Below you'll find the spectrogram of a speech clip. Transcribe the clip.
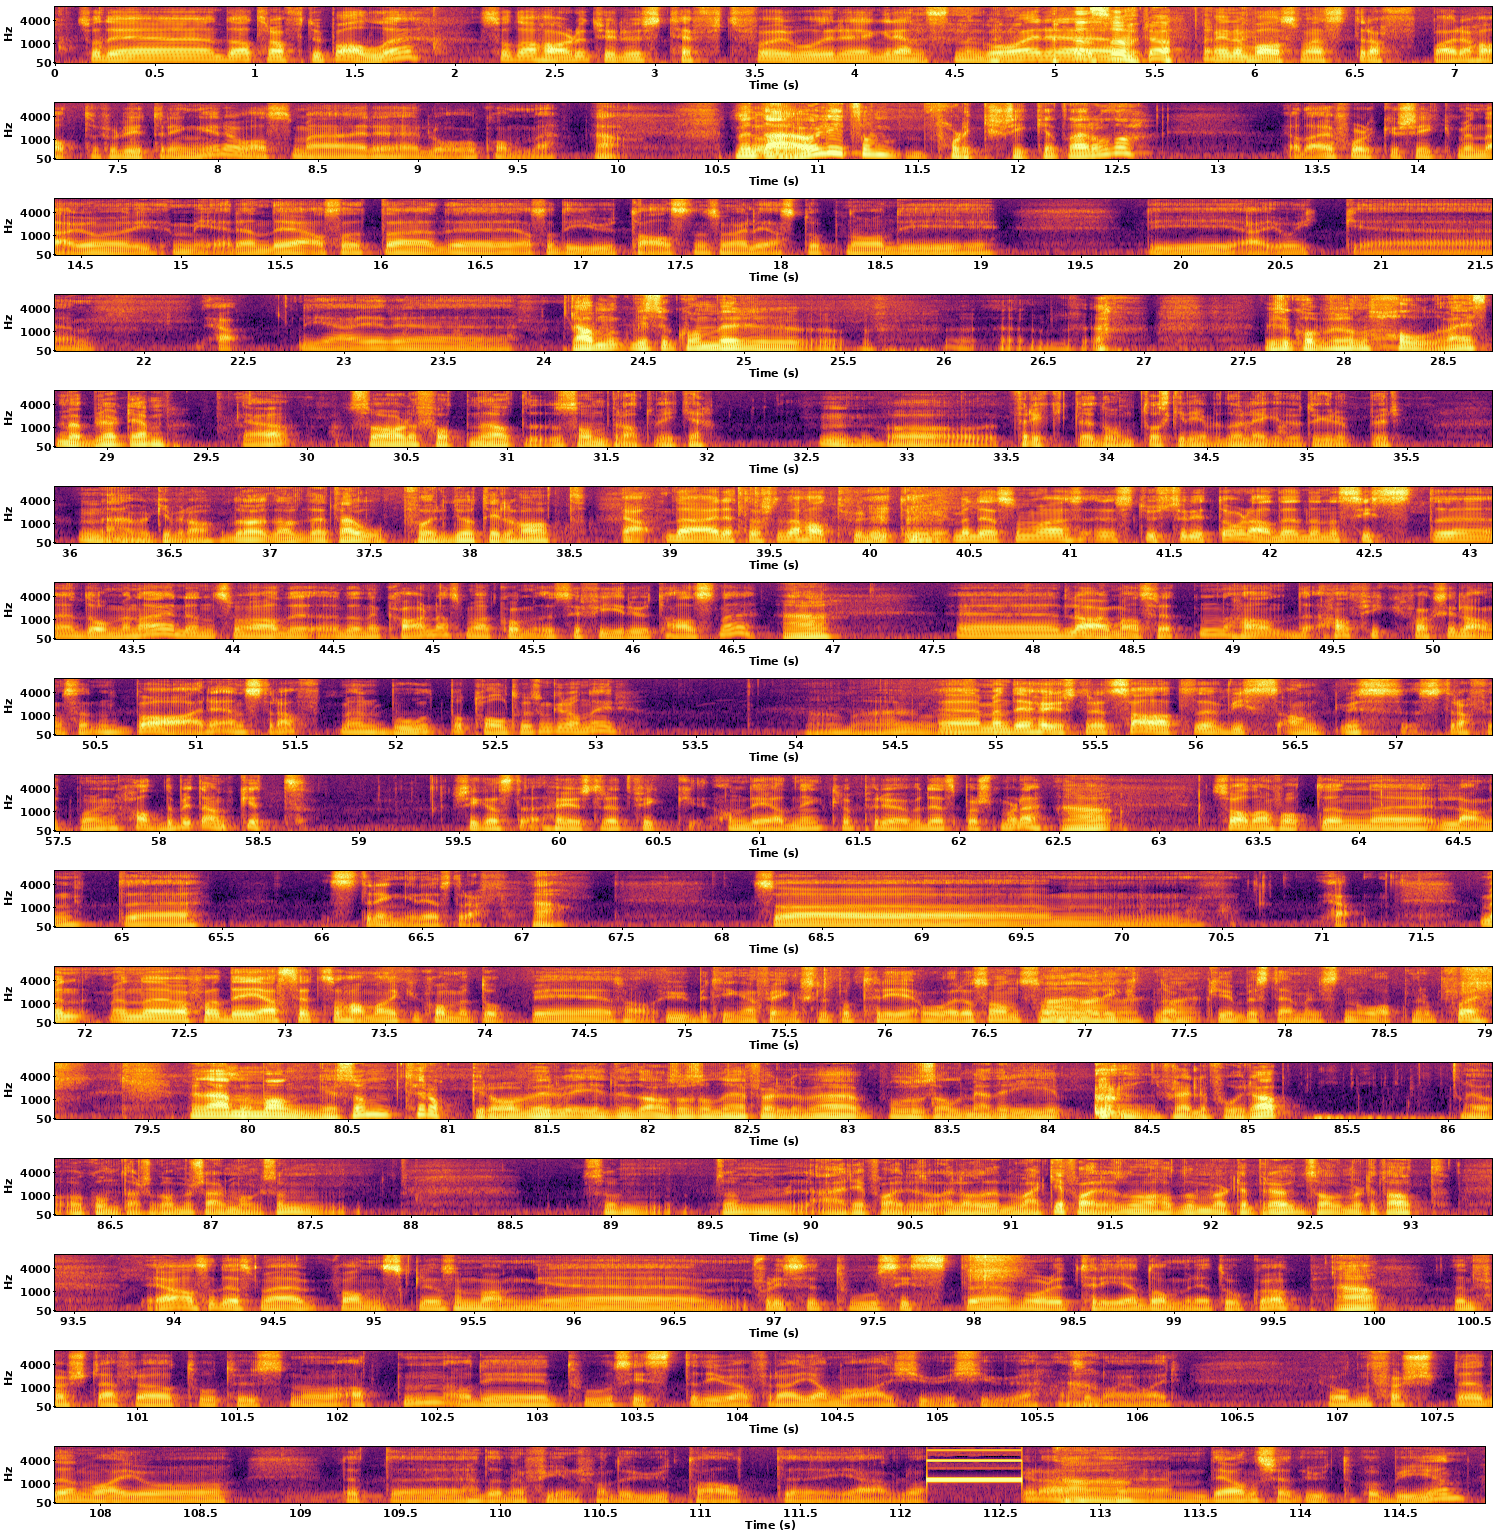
Så det, da traff du på alle. Så da har du tydeligvis teft for hvor grensen går. eh. Mellom hva som er straffbare hatefulle ytringer, og hva som er eh, lov å komme med. Ja. Men Så- det er jo litt sånn folkeskikket der òg, da. Ja, det er jo folkeskikk, men det er jo mer enn det. Altså, dette, det, altså De uttalelsene som jeg har lest opp nå, de, de er jo ikke Ja, de er eh, Ja, men hvis du kommer Hvis du kommer sånn halvveis møblert hjem, Ja. så har du fått ned at sånn prater vi ikke. Mm. Og fryktelig dumt å skrive det og legge det ut i grupper. Mm. Det er jo ikke bra. Dette er oppfordrer jo til hat. ja, det er rett og slett hatefulle ytringer. Men det som stusser litt over, da, det er denne siste dommen her, den som hadde, denne karen da, som har kommet med disse fire uttalelsene Ja. eh, Lagmannsretten han, han fikk faktisk i lagmannsretten bare en straff med en bot på 12 000 kroner. Ja, Eh, men det Høyesterett sa, at hvis, hvis straffeutmålingen hadde blitt anket, slik at Høyesterett fikk anledning til å prøve det spørsmålet, ja. så hadde han fått en eh, langt eh, strengere straff. Ja. Så mm, ja. Men, men i hvert fall det jeg har sett, så har man ikke kommet opp i sånn ubetinga fengsel på tre år og sånn, som riktignok bestemmelsen åpner opp for. Men det er mange som tråkker over i det, altså sånn jeg følger med på sosiale medier i flere fora, eh, og kommentarer som kommer, så er det mange som, som, som er i fare. Eller altså, de er ikke i fare, så hadde de vært prøvd, så hadde de vært tatt. Ja, altså Det som er vanskelig, og som mange For disse to siste Nå var det tre dommere jeg tok opp. Ja, Den første er fra 2018, og de to siste de var fra januar 2020. Altså nå i år. Og den første, den var jo dette, denne fyren som hadde uttalt uh, jævla da. Ja, ja. Um, Det hadde skjedd ute på byen.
